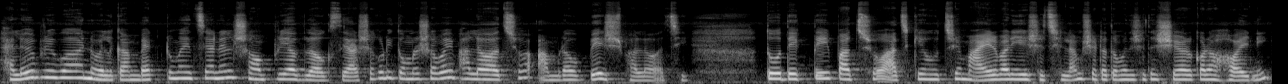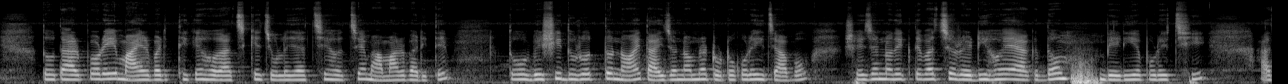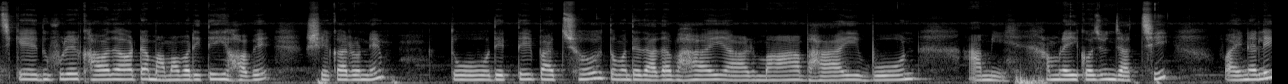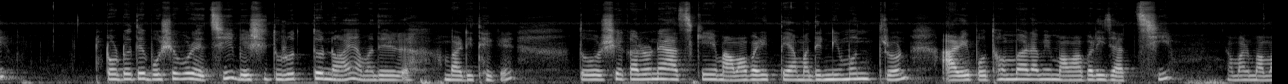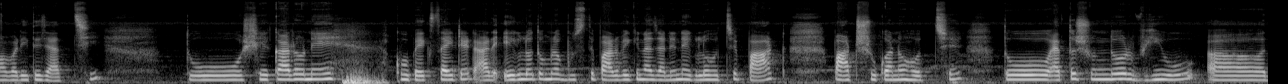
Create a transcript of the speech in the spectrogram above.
Hello everyone welcome back to my channel Sampriya ব্লগসে আশা করি তোমরা সবাই ভালো আছো, আমরাও বেশ ভালো আছি। তো দেখতেই পাচ্ছ, আজকে হচ্ছে মায়ের বাড়ি এসেছিলাম, সেটা তোমাদের সাথে শেয়ার করা হয়নি। তো তারপরে মায়ের বাড়ি থেকে আজকে চলে যাচ্ছে হচ্ছে মামার বাড়িতে। তো বেশি দূরত্ব নয়, তাই জন্য আমরা টোটো করেই যাব। সেই জন্য দেখতে পাচ্ছ রেডি হয়ে একদম বেরিয়ে পড়েছি। আজকে দুপুরের খাওয়া দাওয়াটা মামা বাড়িতেই হবে, সে কারণে। তো দেখতেই পাচ্ছ তোমাদের দাদা ভাই আর মা, ভাই, বোন, আমি, আমরা এই কজন যাচ্ছি। ফাইনালি টোটোতে বসে পড়েছি। বেশি দূরত্ব নয় আমাদের বাড়ি থেকে। তো সে কারণে আজকে মামা বাড়িতে আমাদের নিমন্ত্রণ। আর এই প্রথমবার আমি মামা বাড়ি যাচ্ছি। আমার মামা বাড়িতে যাচ্ছি। তো সে কারণে খুব এক্সাইটেড আর এগুলো তোমরা বুঝতে পারবে কি না জানি না। এগুলো হচ্ছে পাট। পাট শুকানো হচ্ছে। তো এত সুন্দর ভিউ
